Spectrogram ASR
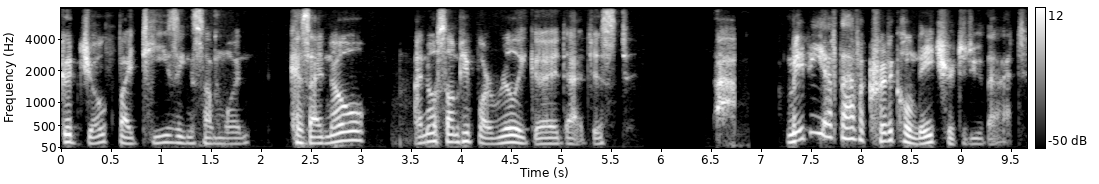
good joke by teasing someone because I know I know some people are really good at just. Maybe you have to have a critical nature to do that.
